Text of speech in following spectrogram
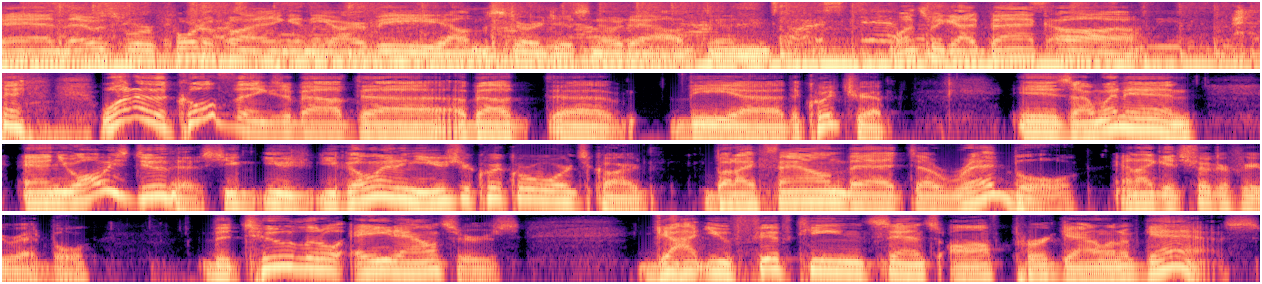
and those were fortifying in the RV out in Sturgis, no doubt. And once we got back, oh. one of the cool things about uh, about uh, the uh, the Kwik Trip is I went in and you always do this. You, you, you go in and use your quick rewards card. But I found that uh, Red Bull, and I get sugar free Red Bull, the two little eight ounces got you 15 cents off per gallon of gas.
